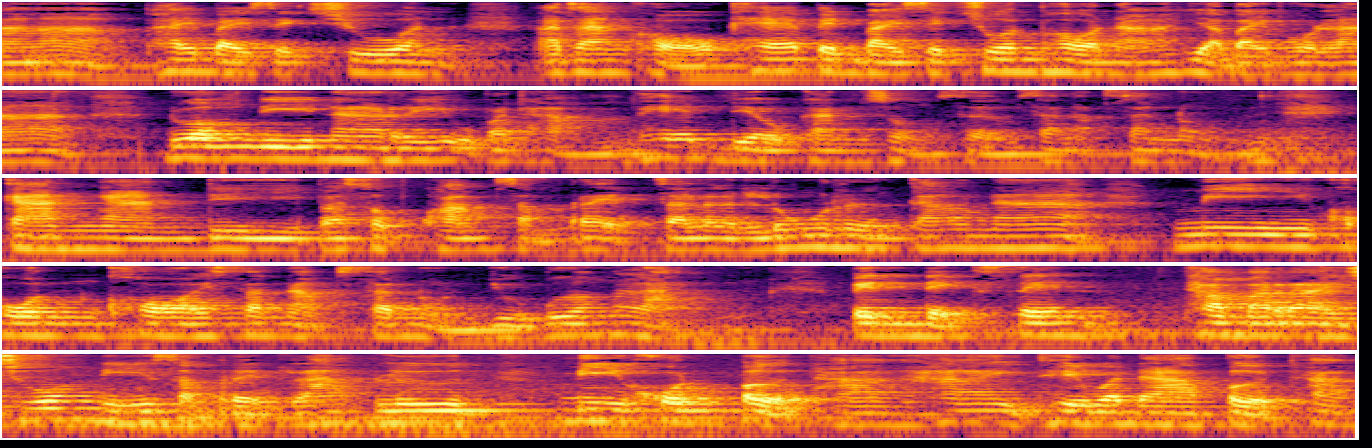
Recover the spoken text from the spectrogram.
ล่าไพ่ไบเซ็กชวลอาจารย์ขอแค่เป็นไบเซ็กชวลพอนะ อย่าไบโพล่าดวงดีนารีอุปถัมภ์เพศเดียวกันส่งเสริมสนับสนุน การงานดีประสบความสำเร็จเจริญรุ่งเรืองก้าวหน้า มีคนคอยสนับสนุนอยู่เบื้องหลัง เป็นเด็กเส้นทำอะไรช่วงนี้สำเร็จราบลื่น มีคนเปิดทางให้ เทวดาเปิดทาง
